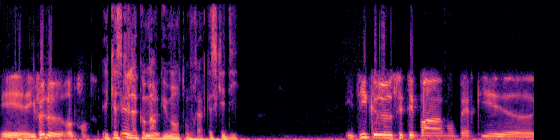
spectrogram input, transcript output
Et il veut le reprendre. Et qu'est-ce qu'il a comme que- argument, ton frère? Qu'est-ce qu'il dit? Il dit que c'était pas mon père qui, euh,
